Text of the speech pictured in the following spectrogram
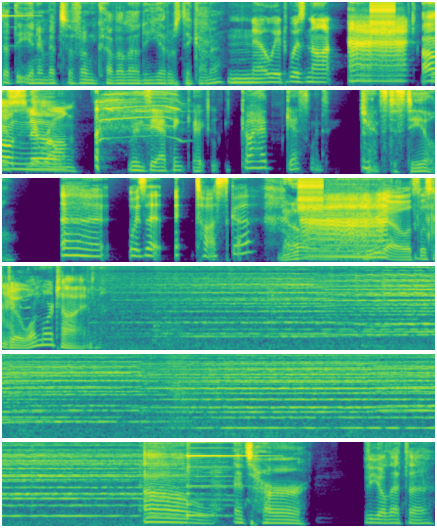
That the intermezzo from Cavalleria Rusticana? No, it was not. Ah, Oh Chris, no! You're wrong. Lindsay, I think. uh, Go ahead, guess, Lindsay. Chance to steal. Uh, was it Tosca? No. Here we go. Let's listen to it one more time. Oh, it's her, Violetta,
